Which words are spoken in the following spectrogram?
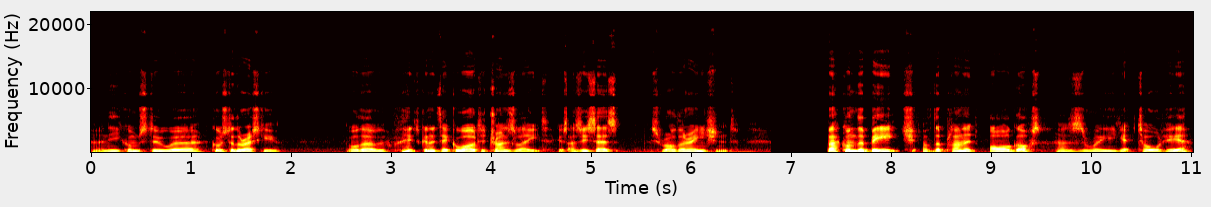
and he comes to uh, comes to the rescue. Although it's going to take a while to translate, because as he says, it's rather ancient. Back on the beach of the planet Argos, as we get told here,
